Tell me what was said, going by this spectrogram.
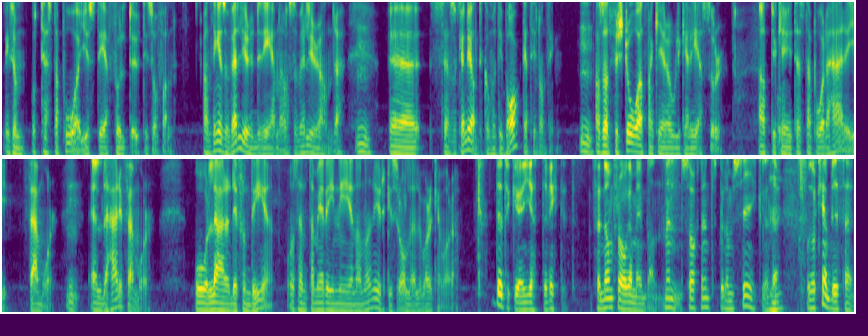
liksom att testa på just det fullt ut i så fall. Antingen så väljer du det ena och så väljer du det andra. Mm. Eh, sen så kan du alltid komma tillbaka till någonting. Mm. Alltså att förstå att man kan göra olika resor. Att du kan ju testa på det här i fem år. Mm. Eller det här i fem år. Och lära dig från det och sen ta med dig in i en annan yrkesroll eller vad det kan vara. Det tycker jag är jätteviktigt. För de frågar mig ibland, men saknar du inte att spela musik? Eller så? Mm. Och då kan jag bli så här,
